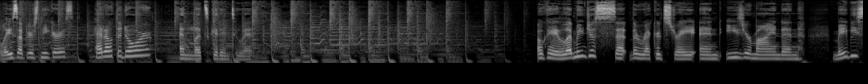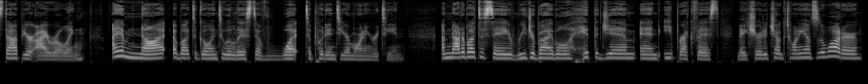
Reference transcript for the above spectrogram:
lace up your sneakers, head out the door, and let's get into it. Okay, let me just set the record straight and ease your mind and maybe stop your eye rolling. I am not about to go into a list of what to put into your morning routine. I'm not about to say read your Bible, hit the gym, and eat breakfast. Make sure to chug 20 ounces of water.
